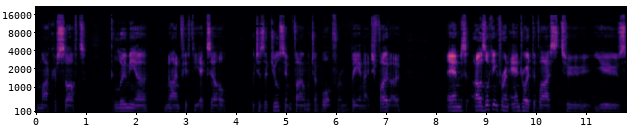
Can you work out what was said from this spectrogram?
Microsoft Lumia 950 XL, which is a dual SIM phone which I bought from B&H Photo. And I was looking for an Android device to use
